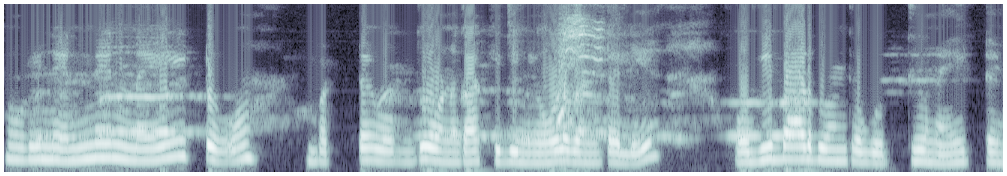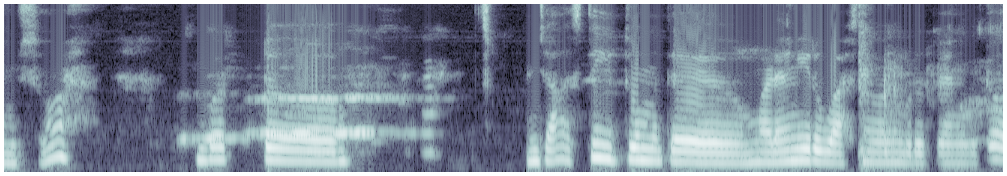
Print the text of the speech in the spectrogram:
ನೋಡಿ, ನಿನ್ನೆ ನೈಟು ಬಟ್ಟೆ ಒಗ್ದು ಒಣಗಾಕಿದ್ದೀನಿ ಏಳು ಗಂಟೆಲಿ. ಒಗಿಬಾರ್ದು ಅಂತ ಗೊತ್ತು ನೈಟ್ ಟೈಮ್ಸು ಬಟ್ ಜಾಸ್ತಿ ಇತ್ತು ಮತ್ತೆ ಮಳೆ ನೀರು ವಾಸನೆ ಬಂದ್ಬಿಡುತ್ತೆ ಅಂದ್ಬಿಟ್ಟು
